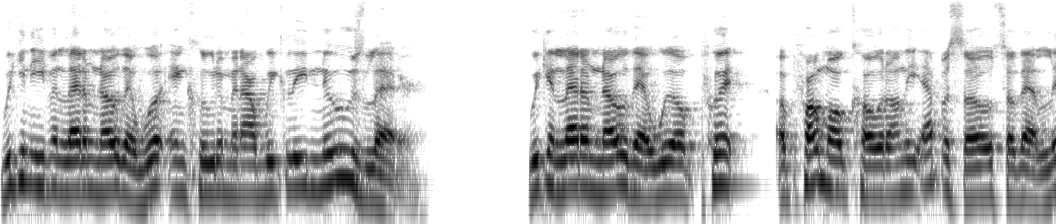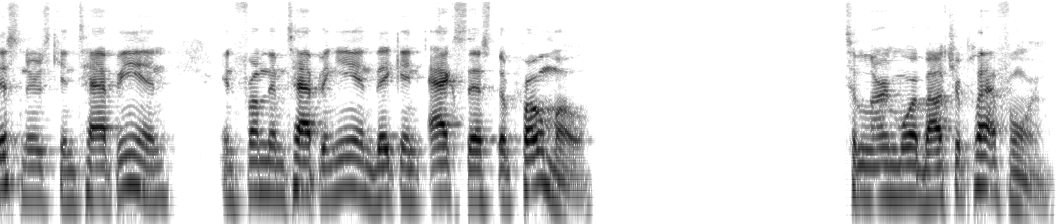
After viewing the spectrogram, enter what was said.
we can even let them know that we'll include them in our weekly newsletter. We can let them know that we'll put a promo code on the episode so that listeners can tap in and from them tapping in, they can access the promo to learn more about your platform,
